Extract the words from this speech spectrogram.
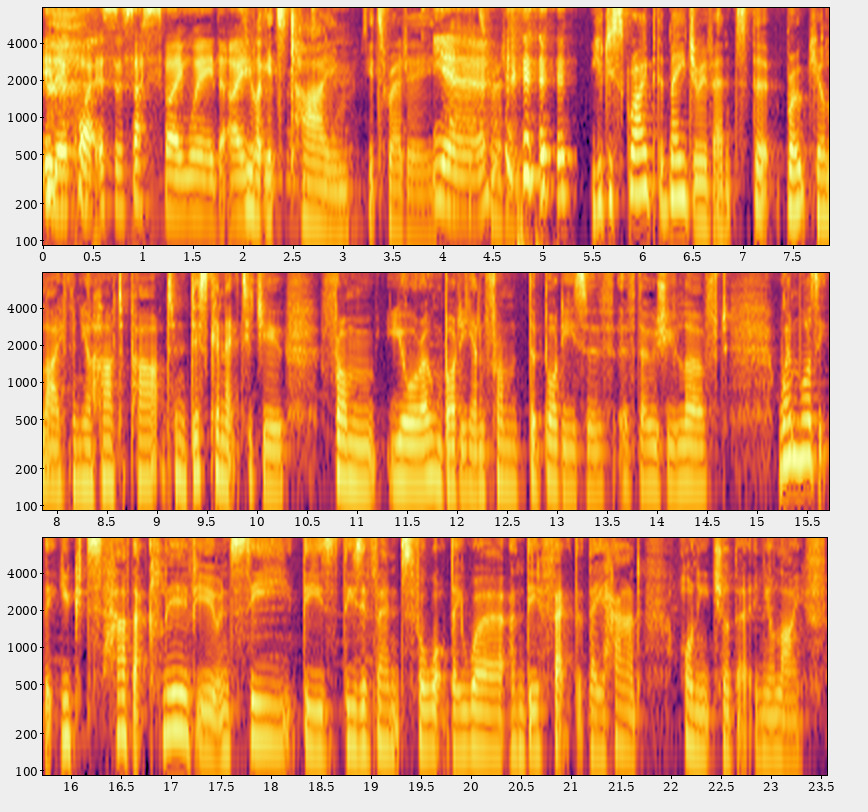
in a quite a sort of satisfying way that I. You're like, it's time, it's ready. Yeah. It's ready. you described the major events that broke your life and your heart apart and disconnected you from your own body and from the bodies of, of those you loved. When was it that you could have that clear view and see these these events for what they were and the effect that they had on each other in your life?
